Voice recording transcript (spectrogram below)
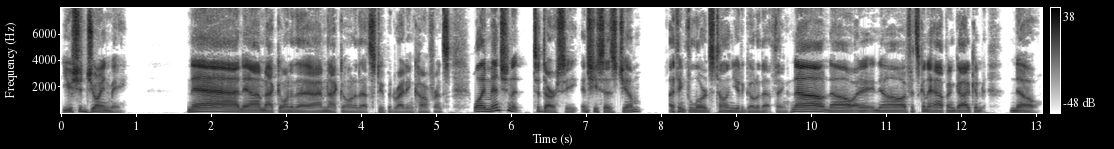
You should join me." Nah, nah, I'm not going to that. I'm not going to that stupid writing conference. Well, I mentioned it to Darcy and she says, Jim, I think the Lord's telling you to go to that thing. No, no, I, no, if it's going to happen, God can. No,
